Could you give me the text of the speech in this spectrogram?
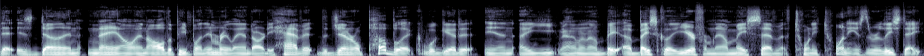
that is done now, and all the people in Emeryland already have it. The general public will get it in a year, I don't know, uh, basically a year from now, May 7th, 2020 is the release date.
